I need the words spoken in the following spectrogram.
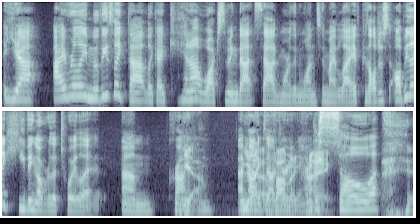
Yeah, I really movies like that. Like I cannot watch something that sad more than once in my life because I'll just I'll be like heaving over the toilet, um, crying. Yeah. I'm not Yeah, vomit exaggerating. I'm just so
